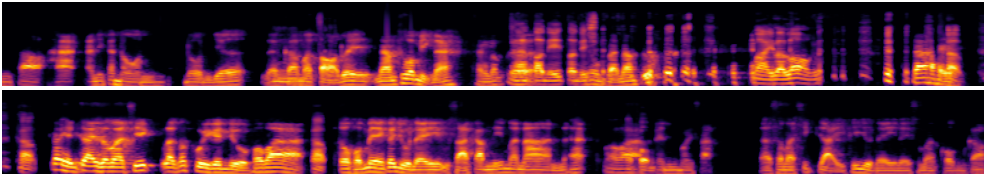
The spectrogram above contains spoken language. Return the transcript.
นี่ก็ฮะ อันนี้ก็โดนโดนเยอะแล้วก็อืมมาต่อด้วยน้ำท่วมอีกนะ ทางดรอ่าตอนนี้ตอนนี้เรื่องสายน้ำท่วมมาอีกละลอกแล้วได้ครับครับ ก็เห็นใจสมาชิกเราก็คุยกันอยู่ เพราะว่าครับตัวผมเองก็อยู่ในอุตสาหกรรมนี้มานานนะฮะเพราะว่าครับผมเป็นบริษัทเอ่อ สมาชิกใหญ่ที่อยู่ในในสมาคมก็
